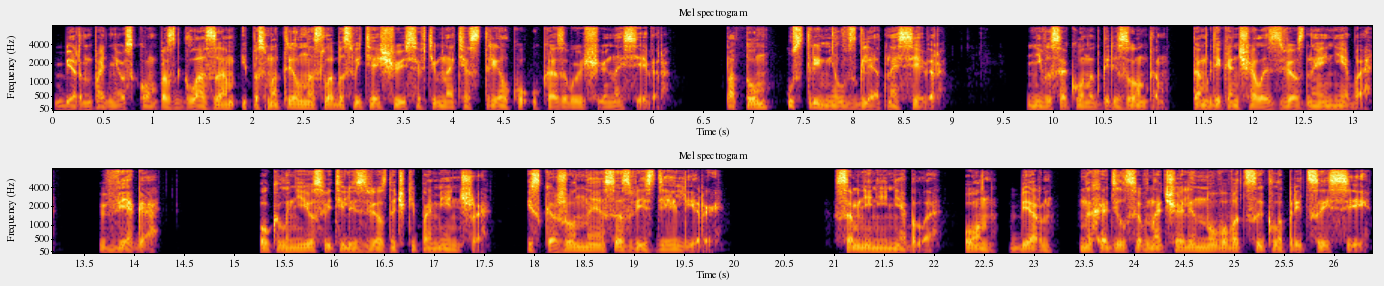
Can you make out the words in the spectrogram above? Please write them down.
Берн поднес компас к глазам и посмотрел на слабо светящуюся в темноте стрелку, указывающую на север. Потом устремил взгляд на север. Невысоко над горизонтом, там, где кончалось звездное небо. Вега. Около нее светились звездочки поменьше, искаженное созвездие Лиры. Сомнений не было. Он, Берн, находился в начале нового цикла прецессии,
